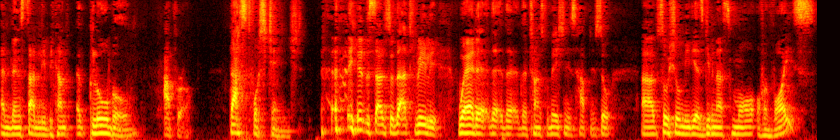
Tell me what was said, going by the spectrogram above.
and then suddenly become a global uproar. That's what's changed. you understand? So that's really where the, the, the, the transformation is happening. So uh, social media has given us more of a voice,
